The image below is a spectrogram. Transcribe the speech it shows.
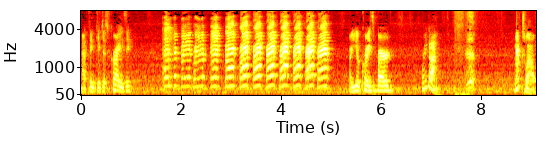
I think you're just crazy. Are you a crazy bird? Where you going? Maxwell?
